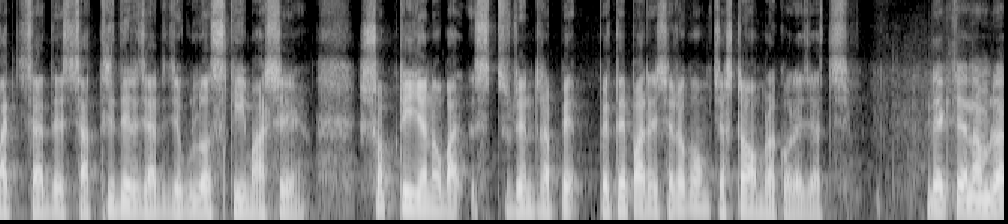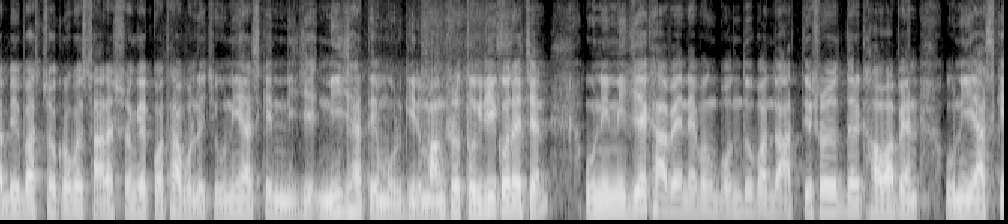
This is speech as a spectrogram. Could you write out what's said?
বাচ্চাদের, ছাত্রীদের যার যেগুলো স্কিম আসে, সবটি যেন স্টুডেন্টরা পেতে পারে, সেরকম চেষ্টাও আমরা করে যাচ্ছি। দেখছেন আমরা বিভাস চক্রবর্তী স্যারের সঙ্গে কথা বলেছি। উনি আজকে নিজে নিজ হাতে মুরগির মাংস তৈরি করেছেন। উনি নিজে খাবেন এবং বন্ধু বান্ধব আত্মীয় স্বজনদের খাওয়াবেন। উনি আজকে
